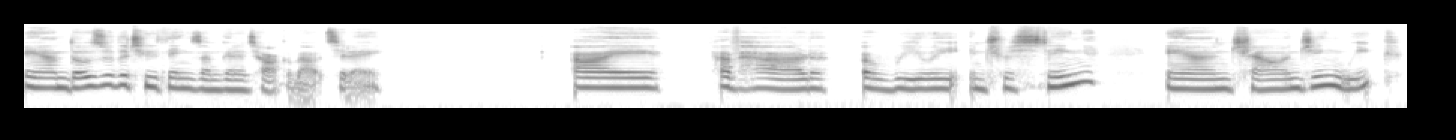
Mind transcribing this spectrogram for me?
and those are the two things I'm going to talk about today. I have had a really interesting and challenging week,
